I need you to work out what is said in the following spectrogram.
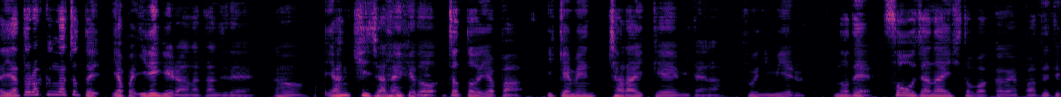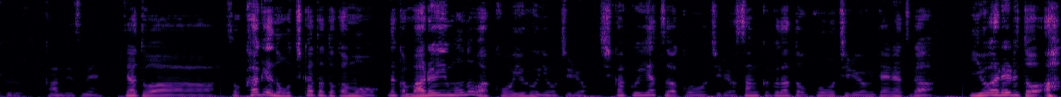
ヤトラくんがちょっと、やっぱイレギュラーな感じで、うん。ヤンキーじゃないけど、ちょっとやっぱ、イケメンチャラい系みたいな風に見えるので、そうじゃない人ばっかがやっぱ出てくる感じですね。で、あとは、そう、影の落ち方とかも、なんか丸いものはこういう風に落ちるよ。四角いやつはこう落ちるよ。三角だとこう落ちるよ。みたいなやつが、言われると、あ、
